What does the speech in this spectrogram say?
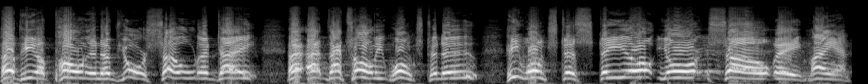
Uh, the opponent of your soul today, uh, uh, that's all he wants to do. He wants to steal your soul, amen,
